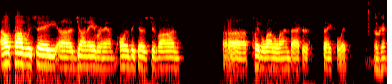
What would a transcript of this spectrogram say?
I would probably say uh, John Abraham, only because Jevon uh, played a lot of linebacker, thankfully. Okay.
